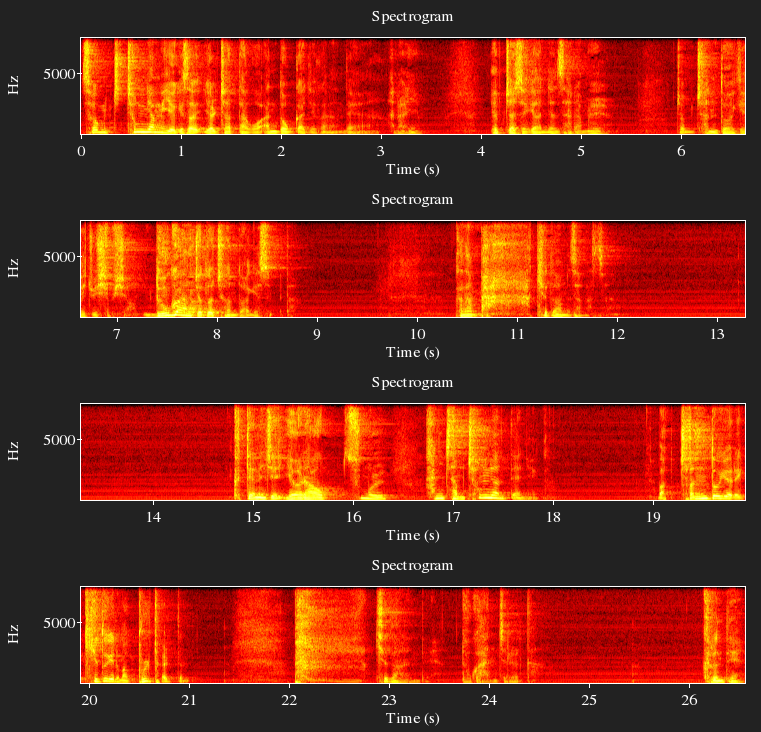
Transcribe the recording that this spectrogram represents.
청량역에서 열차 타고 안동까지 가는데 하나님 옆좌석에 앉은 사람을 좀 전도하게 해주십시오. 누가 앉아도 전도하겠습니다. 그 다음 막 기도하면서 갔어요. 그때는 이제 열아홉 스물 한참 청년 때니까. 막 전도열에 기도열에 막 불탈 때막 기도하는데 누가 앉을까? 그런데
